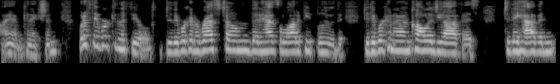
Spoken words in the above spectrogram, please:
I have a connection. What if they work in the field? Do they work in a rest home that has a lot of people who, do they work in an oncology office? Do they have an,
